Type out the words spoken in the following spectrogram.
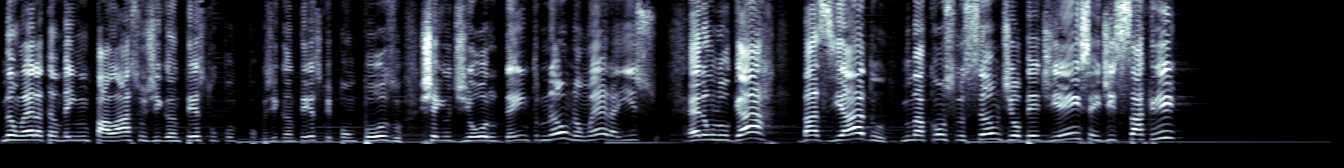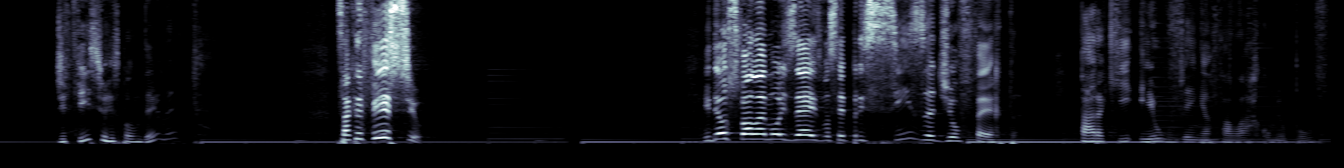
não era também um palácio gigantesco, gigantesco e pomposo, cheio de ouro dentro, não, não era isso. Era um lugar baseado numa construção de obediência e de sacrifício. Difícil responder, né? Sacrifício. E Deus fala a Moisés: você precisa de oferta para que eu venha falar com o meu povo.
